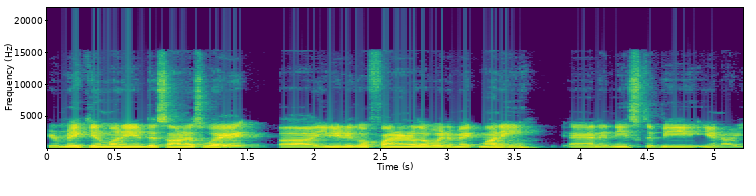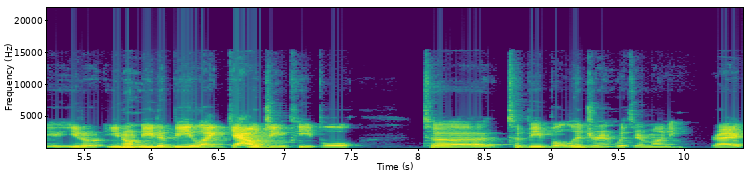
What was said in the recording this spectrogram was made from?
you're making money in a dishonest way uh, you need to go find another way to make money and it needs to be you know you, you don't you don't need to be like gouging people to to be belligerent with your money right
